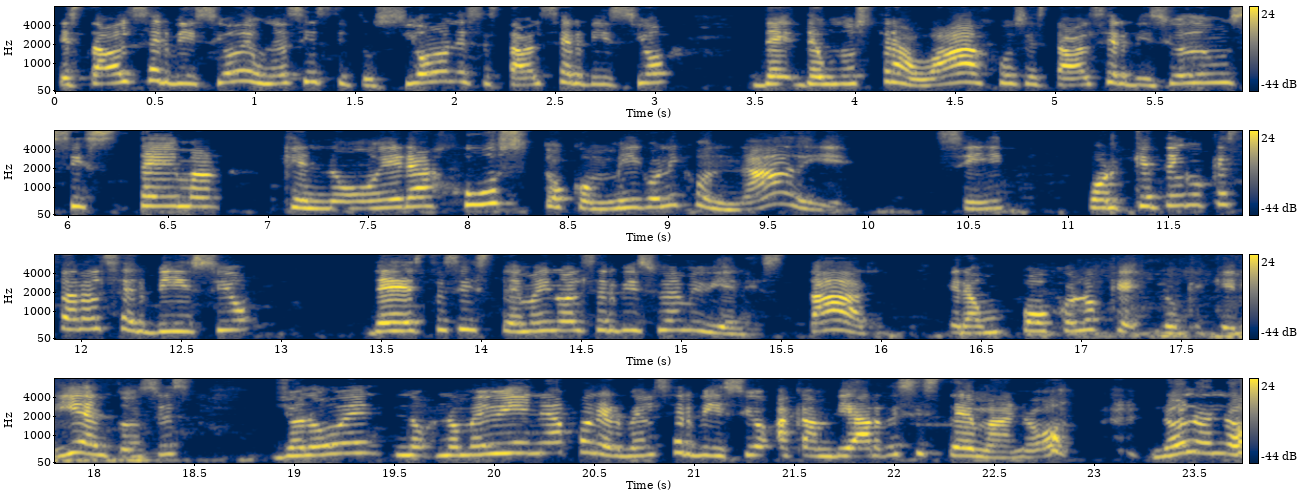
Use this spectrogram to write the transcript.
Estaba al servicio de unas instituciones, estaba al servicio de, de unos trabajos, estaba al servicio de un sistema que no era justo conmigo ni con nadie, ¿sí? ¿Por qué tengo que estar al servicio de este sistema y no al servicio de mi bienestar? Era un poco lo que, lo que quería. Entonces, yo no, no, no me vine a ponerme al servicio a cambiar de sistema, ¿no? No, no, no.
